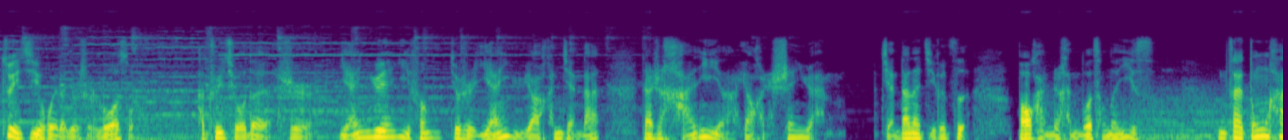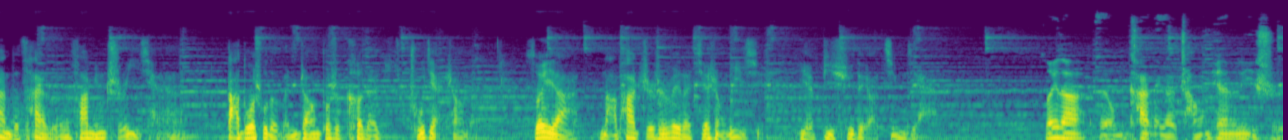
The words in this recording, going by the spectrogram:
最忌讳的就是啰嗦，他追求的是言约意丰，就是言语要很简单，但是含义呢要很深远。简单的几个字，包含着很多层的意思。在东汉的蔡伦发明纸以前，大多数的文章都是刻在竹简上的，所以啊，哪怕只是为了节省力气，也必须得要精简。所以呢，我们看那个长篇历史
